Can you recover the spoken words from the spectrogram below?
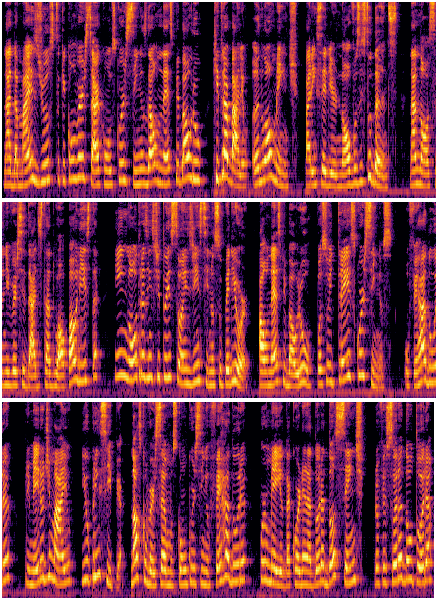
nada mais justo que conversar com os cursinhos da Unesp Bauru, que trabalham anualmente para inserir novos estudantes na nossa Universidade Estadual Paulista e em outras instituições de ensino superior. A Unesp Bauru possui três cursinhos: o Ferradura, 1 de Maio e o Princípia. Nós conversamos com o cursinho Ferradura por meio da coordenadora docente, professora doutora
